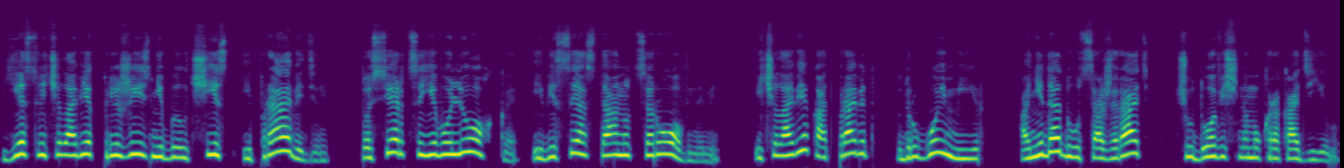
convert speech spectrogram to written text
Если человек при жизни был чист и праведен, то сердце его легкое, и весы останутся ровными, и человека отправят в другой мир, а не дадут сожрать чудовищному крокодилу.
